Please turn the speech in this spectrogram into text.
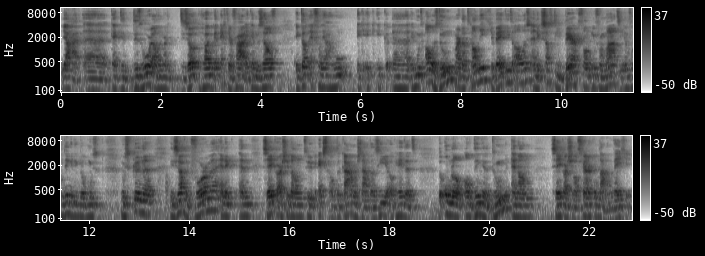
ja, eh, kijk, dit, dit hoor je altijd, maar zo, zo heb ik het echt ervaren. Ik heb mezelf, ik dacht echt van, ja, hoe, ik, ik, ik, ik moet alles doen, maar dat kan niet. Je weet niet alles. En ik zag die berg van informatie en van dingen die ik nog moest, moest kunnen, die zag ik voor me. En, ik, en zeker als je dan natuurlijk extra op de kamer staat, dan zie je ook heet het de omloop al dingen doen. En dan, zeker als je wat verder komt, nou, dan weet je,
